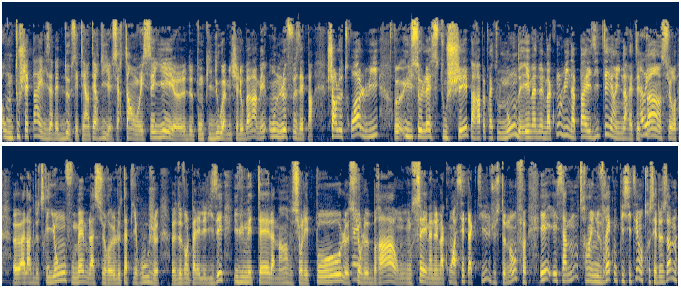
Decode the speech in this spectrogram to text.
on ne touchait pas à Elisabeth II, c'était interdit. Certains ont essayé de Pompidou à Michel Obama, mais on ne le faisait pas. Charles III, lui, il se laisse toucher par rapport peu près tout le monde. Et Emmanuel Macron, lui, n'a pas hésité. Hein. Il n'arrêtait ah pas hein, sur, euh, à l'Arc de Triomphe ou même là sur euh, le tapis rouge euh, devant le Palais de l'Élysée. Il lui mettait la main sur l'épaule, sur le bras. On, sait Emmanuel Macron assez tactile, justement. Et, et ça montre hein, une vraie complicité entre ces deux hommes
